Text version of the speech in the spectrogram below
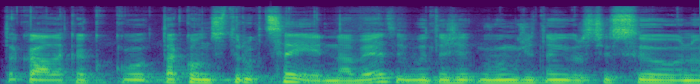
taková tak jako, ta konstrukce je jedna věc, protože vy můžete mít prostě su, no,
